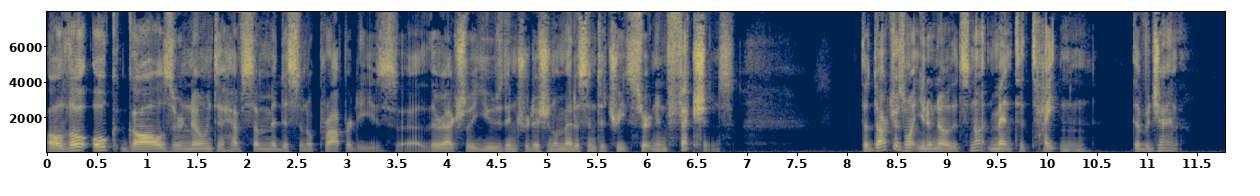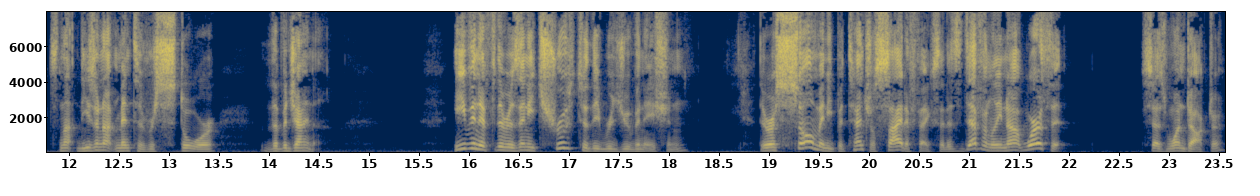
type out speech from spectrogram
Although oak galls are known to have some medicinal properties, uh, they're actually used in traditional medicine to treat certain infections. The doctors want you to know that it's not meant to tighten the vagina. It's not these are not meant to restore the vagina. Even if there is any truth to the rejuvenation, there are so many potential side effects that it's definitely not worth it, says one doctor.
